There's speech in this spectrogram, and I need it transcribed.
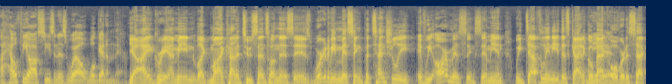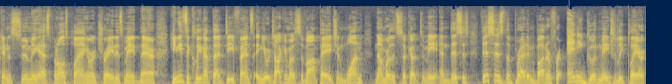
a healthy offseason as well We'll get him there. Yeah, I agree. I mean, like my kind of two cents on this is we're going to be missing potentially if we are missing Semien, we definitely need this guy to go back it. over to second, assuming Espinal is playing or a trade is made there. He needs to clean up that defense. And you were talking about Savant Page and one number that stuck out to me, and this is this is the bread and butter for any good major league player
